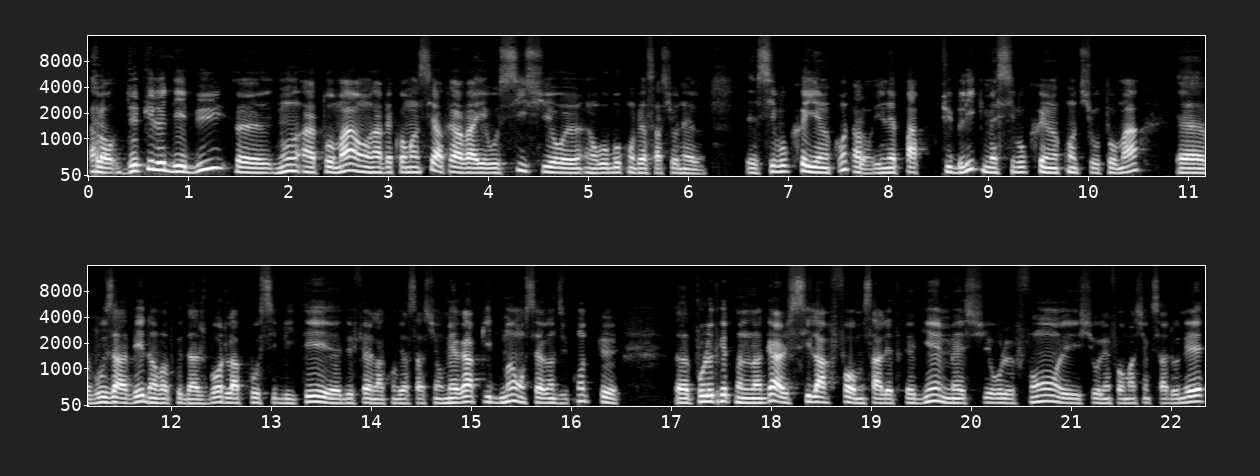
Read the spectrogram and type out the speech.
Alors, depuis le début, euh, nous, à Thomas, on avait commencé à travailler aussi sur euh, un robot conversationnel. Si vous créez un compte, alors il n'est pas public, mais si vous créez un compte sur Thomas, euh, vous avez dans votre dashboard la possibilité euh, de faire la conversation. Mais rapidement, on s'est rendu compte que pour le traitement de langage, si la forme, ça allait très bien, mais sur le fond et sur l'information que ça donnait,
